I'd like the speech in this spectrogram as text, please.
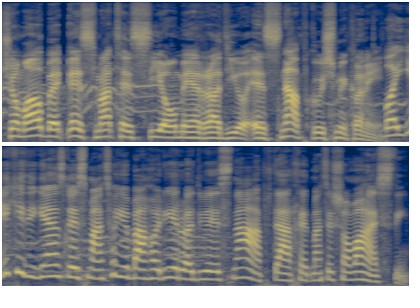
شما به قسمت سیوم رادیو اسنپ گوش می‌کنید. با یکی دیگه از قسمت های بهاری رادیو اسنپ در خدمت شما هستیم.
